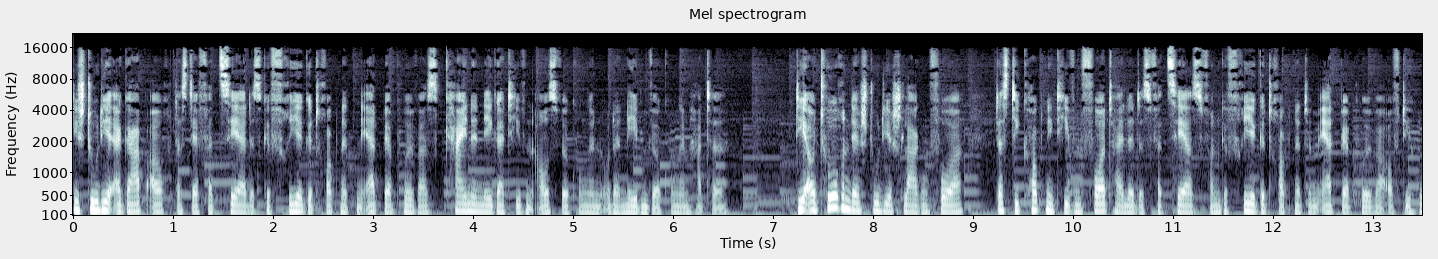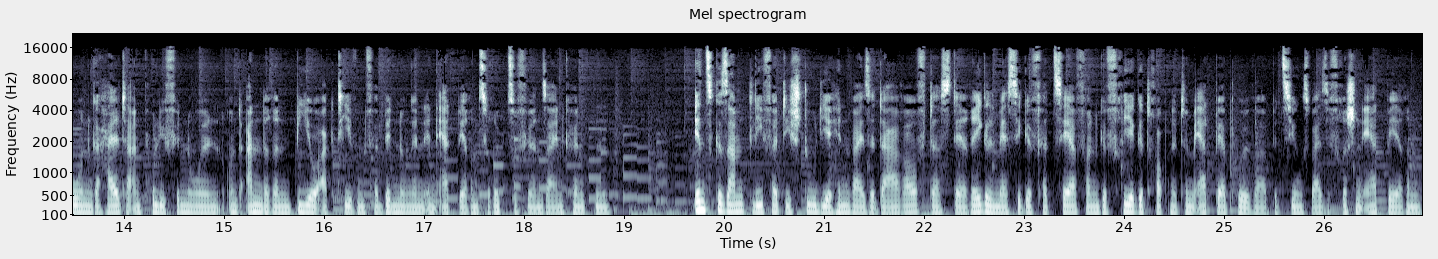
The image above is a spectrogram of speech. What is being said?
Die Studie ergab auch, dass der Verzehr des gefriergetrockneten Erdbeerpulvers keine negativen Auswirkungen oder Nebenwirkungen hatte. Die Autoren der Studie schlagen vor, dass die kognitiven Vorteile des Verzehrs von gefriergetrocknetem Erdbeerpulver auf die hohen Gehalte an Polyphenolen und anderen bioaktiven Verbindungen in Erdbeeren zurückzuführen sein könnten. Insgesamt liefert die Studie Hinweise darauf, dass der regelmäßige Verzehr von gefriergetrocknetem Erdbeerpulver bzw. frischen Erdbeeren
